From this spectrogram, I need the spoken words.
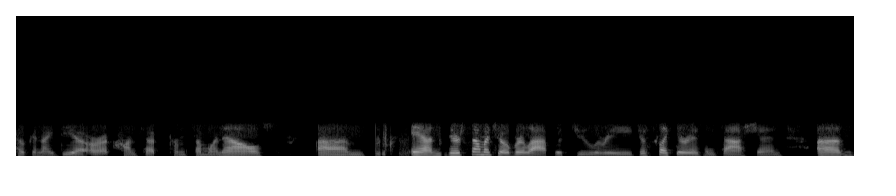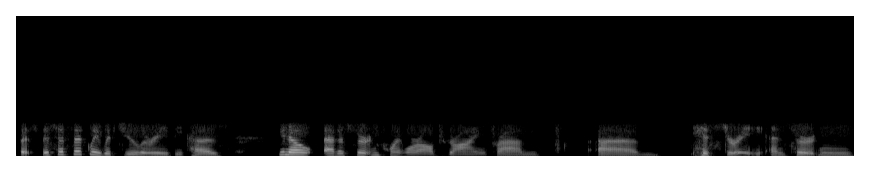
took an idea or a concept from someone else. Um, and there's so much overlap with jewelry, just like there is in fashion, um, but specifically with jewelry because, you know, at a certain point, we're all drawing from um, history and certain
